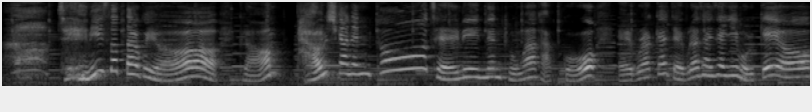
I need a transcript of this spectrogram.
재미있었다고요. 그럼 다음 시간엔 더 재미있는 동화 갖고 에브라카데브라 선생님 올게요.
